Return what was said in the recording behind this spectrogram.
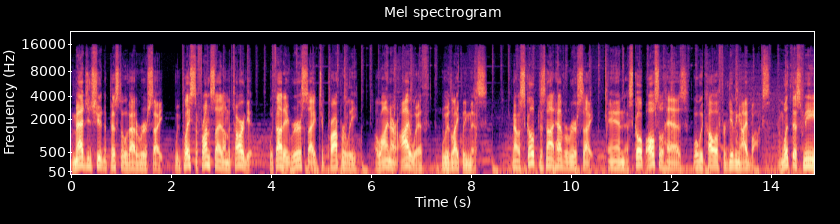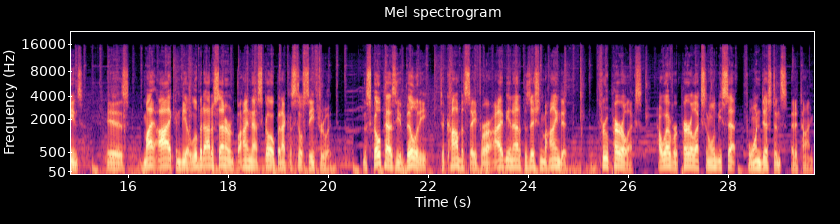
Imagine shooting a pistol without a rear sight. We'd place the front sight on the target without a rear sight to properly align our eye with, we would likely miss. Now, a scope does not have a rear sight, and a scope also has what we call a forgiving eye box. And what this means is my eye can be a little bit out of center behind that scope and I can still see through it. The scope has the ability to compensate for our eye being out of position behind it through parallax. However, parallax can only be set for one distance at a time.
